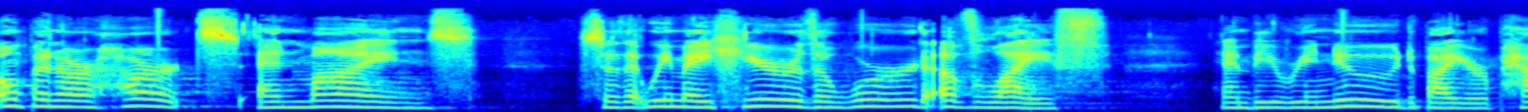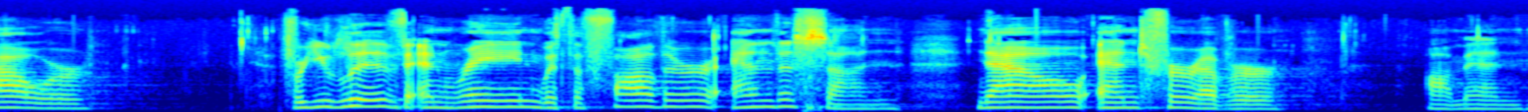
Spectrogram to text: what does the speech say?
Open our hearts and minds so that we may hear the word of life and be renewed by your power. For you live and reign with the Father and the Son, now and forever. Amen.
